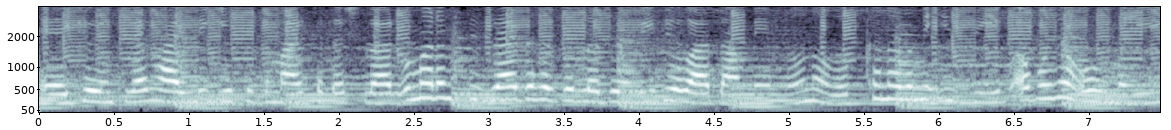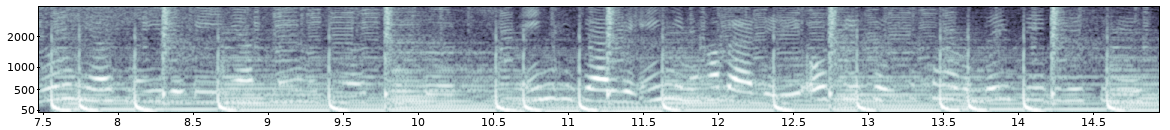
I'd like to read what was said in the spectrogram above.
e, görüntüler haline getirdim arkadaşlar. Umarım sizler de hazırladığım videolardan memnun olup kanalımı izleyip abone olmayı, yorum yazmayı ve beğeni atmayı unutmuyorsunuzdur. En güzel ve en yeni haberleri Ortaya Karışık kanalında izleyebilirsiniz.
